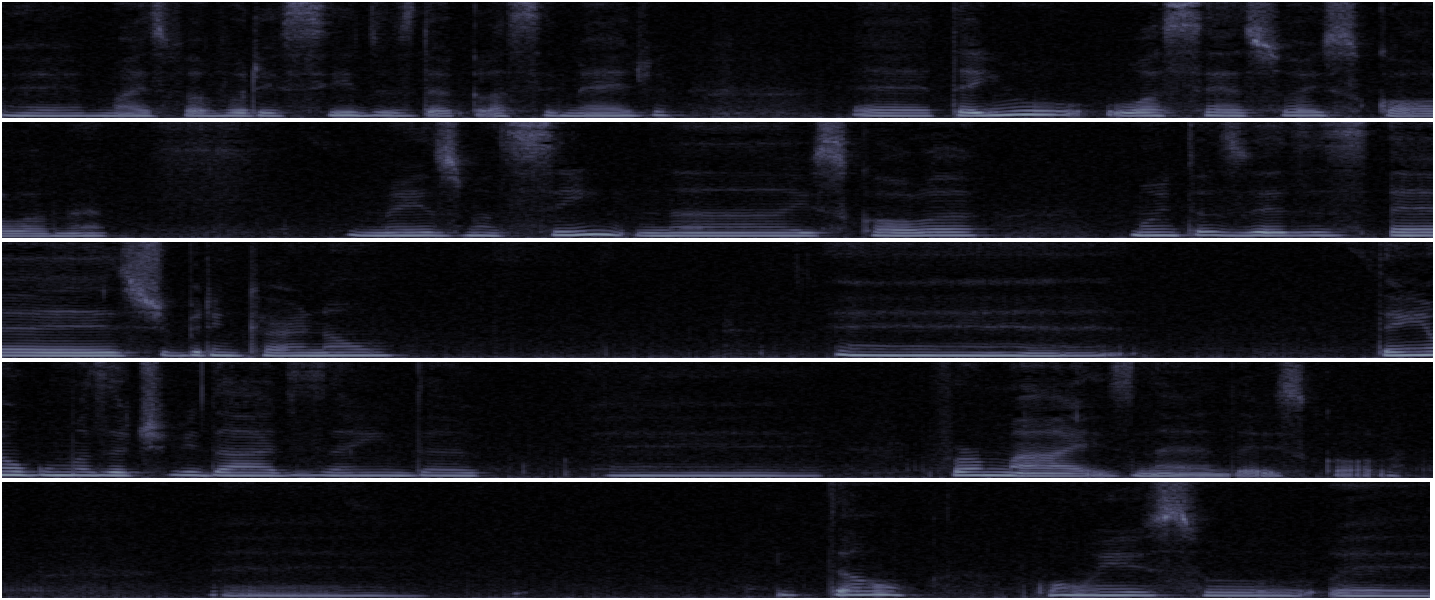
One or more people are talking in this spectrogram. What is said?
é, mais favorecidas da classe média é, têm o, o, acesso à escola, né? Mesmo assim, na escola, muitas vezes é, este brincar não é, tem algumas atividades ainda formais, né, da escola. É, então, com isso, é,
